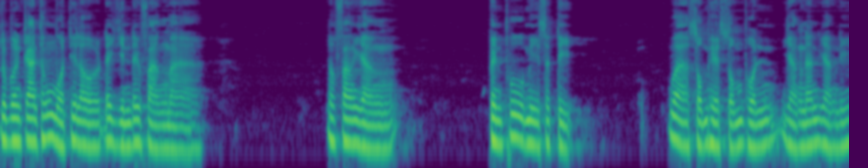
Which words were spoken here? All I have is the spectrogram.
กระบวนการทั้งหมดที่เราได้ยินได้ฟังมา เราฟังอย่างเป็นผู้มีสติ ว่าสมเหตุสมผลอย่างนั้นอย่างนี้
